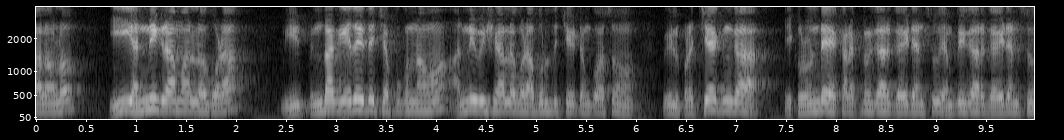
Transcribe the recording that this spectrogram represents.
కాలంలో ఈ అన్ని గ్రామాల్లో కూడా ఈ ఇందాక ఏదైతే చెప్పుకున్నామో అన్ని విషయాల్లో కూడా అభివృద్ధి చేయడం కోసం వీళ్ళు ప్రత్యేకంగా ఇక్కడ ఉండే కలెక్టర్ గారి గైడెన్సు ఎంపీ గారి గైడెన్సు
